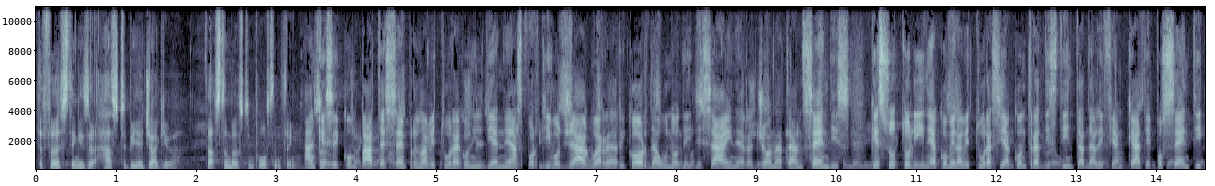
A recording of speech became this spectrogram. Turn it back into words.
The first thing is it has to be a Jaguar. Anche se compatta è sempre una vettura con il DNA sportivo Jaguar, ricorda uno dei designer, Jonathan Sandis, che sottolinea come la vettura sia contraddistinta dalle fiancate possenti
